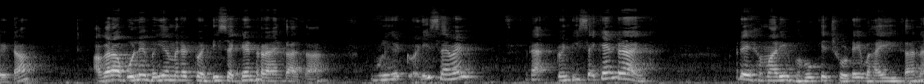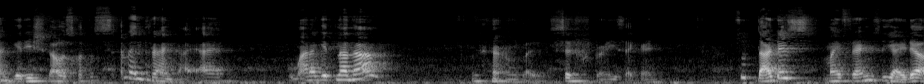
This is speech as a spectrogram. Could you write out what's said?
beta agar aap bole bhaiya mera 22nd rank aata आता बोलेंगे ट्वेंटी सेवन ट्वेंटी अरे, हमारी बहू के छोटे भाई का ना गिरीश का, उसका तो सेवेंथ रैंक आया है। तुम्हारा कितना था? सिर्फ़ twenty second so that is my friends the idea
